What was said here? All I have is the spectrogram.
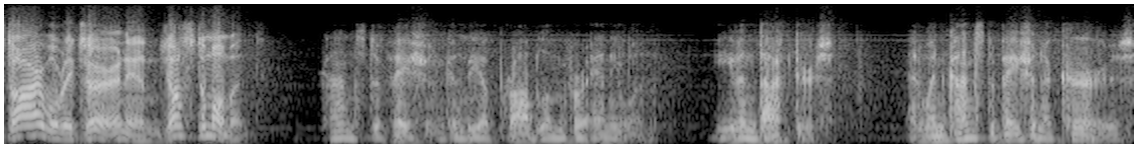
Star will return in just a moment. Constipation can be a problem for anyone, even doctors. And when constipation occurs,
